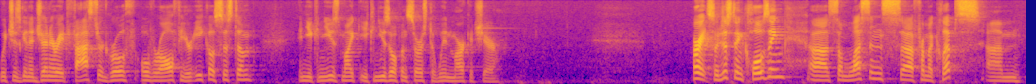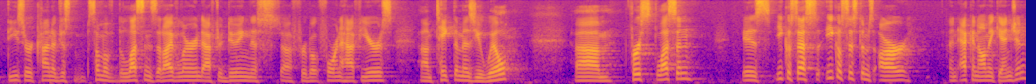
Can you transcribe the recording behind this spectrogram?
which is going to generate faster growth overall for your ecosystem. And you can use, you can use open source to win market share. All right, so just in closing, uh, some lessons uh, from Eclipse. Um, these are kind of just some of the lessons that I've learned after doing this uh, for about four and a half years. Um, take them as you will. Um, first lesson is ecosystems are an economic engine,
